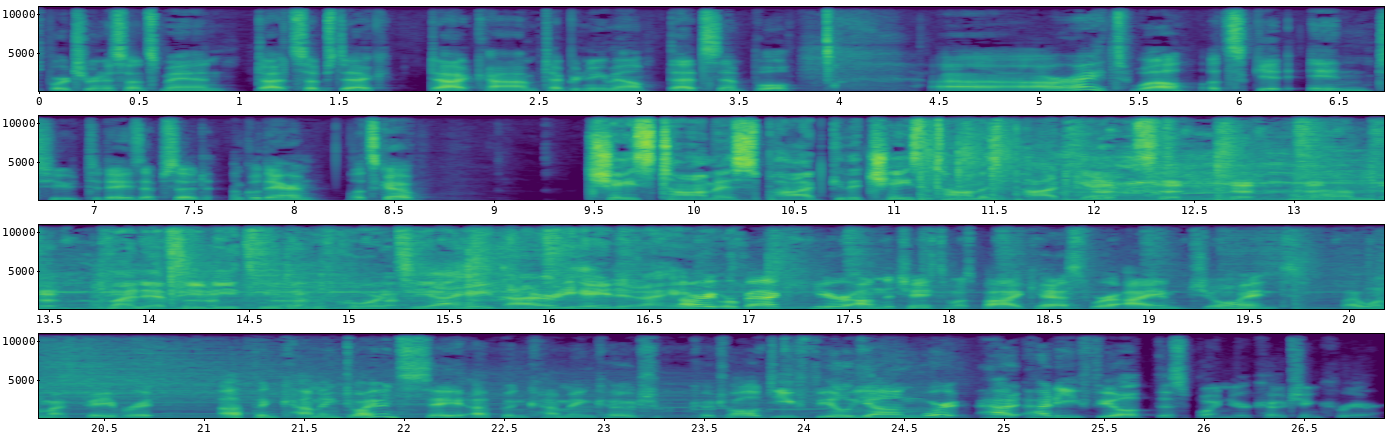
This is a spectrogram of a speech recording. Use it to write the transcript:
SportsRenaissanceMan.substack.com. Type in your email. That's simple. Uh, all right. Well, let's get into today's episode. Uncle Darren, let's go. Chase Thomas pod, the Chase Thomas podcast. um, my nephew needs me to record. See, I hate. I already hate it. I hate. All right, it. we're back here on the Chase Thomas podcast, where I am joined by one of my favorite up and coming. Do I even say up and coming, Coach Coach Hall? Do you feel young? Where? How How do you feel at this point in your coaching career?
